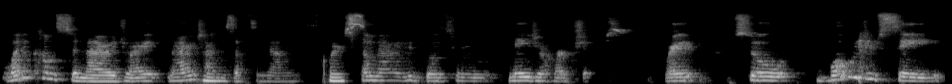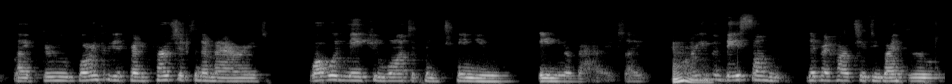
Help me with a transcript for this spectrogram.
when it comes to marriage, right? Marriage has its ups and downs. Of course. Some marriages go through major hardships, right? So what would you say, like through going through different hardships in a marriage, what would make you want to continue in your marriage? Like, or Hmm. even based on different hardships you went through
